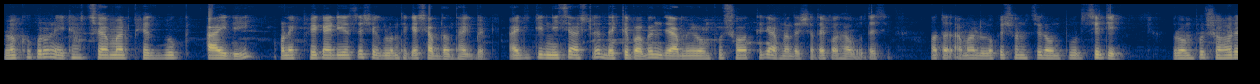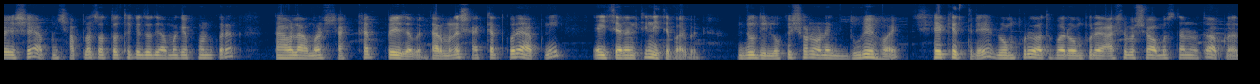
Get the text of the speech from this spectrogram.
লক্ষ্য করুন, এটা হচ্ছে আমার ফেসবুক আইডি অনেক ফেক আইডি আছে, সেগুলো থেকে সাবধান থাকবেন। আইডিটির নিচে আসলে দেখতে পাবেন যে আমি রংপুর শহর থেকে আপনাদের সাথে কথা বলতেছি। অর্থাৎ আমার লোকেশন হচ্ছে রংপুর সিটি রংপুর শহরে এসে আপনি শাপলা চত্বর থেকে যদি আমাকে ফোন করেন, তাহলে আমার সাক্ষাৎ পেয়ে যাবেন। তার মানে সাক্ষাৎ করে আপনি এই চ্যানেলটি নিতে পারবেন। যদি লোকেশন অনেক দূরে হয়, সেক্ষেত্রে রংপুরে অথবা রংপুরের আশেপাশে অবস্থানরত আপনার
